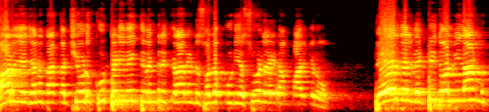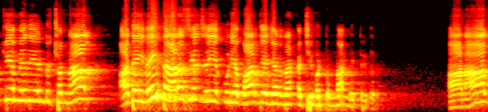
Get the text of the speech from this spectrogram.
பாரதிய ஜனதா கட்சியோடு கூட்டணி வைத்து வென்றிருக்கிறார் என்று சொல்லக்கூடிய சூழலை நாம் பார்க்கிறோம். தேர்தல் வெற்றி தோல்விதான் முக்கியம் எது என்று சொன்னால் அதை வைத்து அரசியல் செய்யக்கூடிய பாரதிய ஜனதா கட்சி மட்டும்தான் வெற்றி பெறும். ஆனால்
